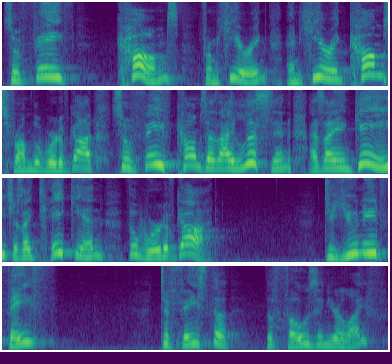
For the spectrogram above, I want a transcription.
So faith comes from hearing, and hearing comes from the Word of God. So faith comes as I listen, as I engage, as I take in the Word of God. Do you need faith to face the, the foes in your life?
